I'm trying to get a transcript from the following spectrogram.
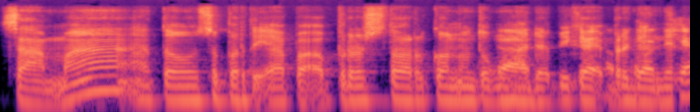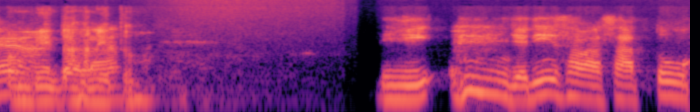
sama atau seperti apa approach Torkon untuk ya, menghadapi kayak pergantian pemerintahan adalah, itu? Di, jadi salah satu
